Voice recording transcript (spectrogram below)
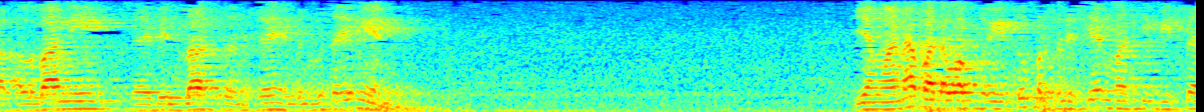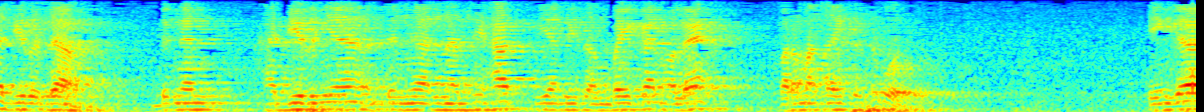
Al Albani, Syekh bin Bas dan Syekh bin Utsaimin. Yang mana pada waktu itu perselisihan masih bisa diredam dengan hadirnya dengan nasihat yang disampaikan oleh para masyayikh tersebut. Hingga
